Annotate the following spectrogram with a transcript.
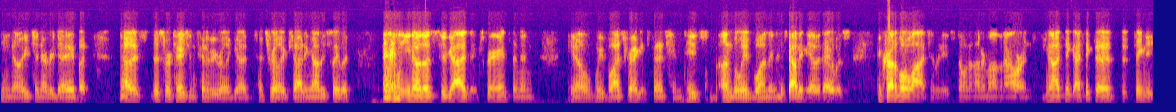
you know each and every day. But no, this this rotation is going to be really good. It's really exciting, obviously with you know those two guys experience, and then you know, we've watched Ragans pitch, and he's unbelievable. I mean, his outing the other day was incredible to watch. I mean, he's throwing 100 miles an hour, and you know, I think I think the, the thing that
